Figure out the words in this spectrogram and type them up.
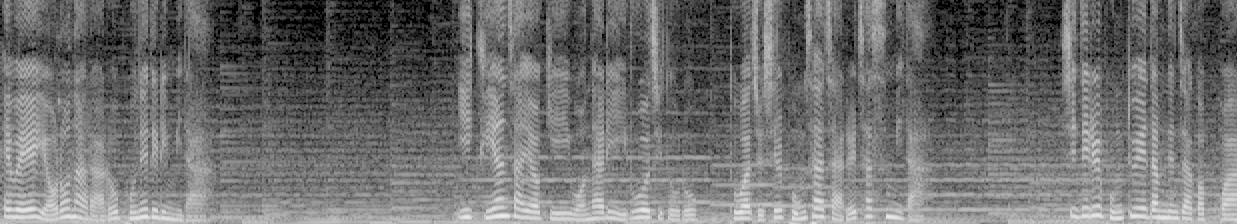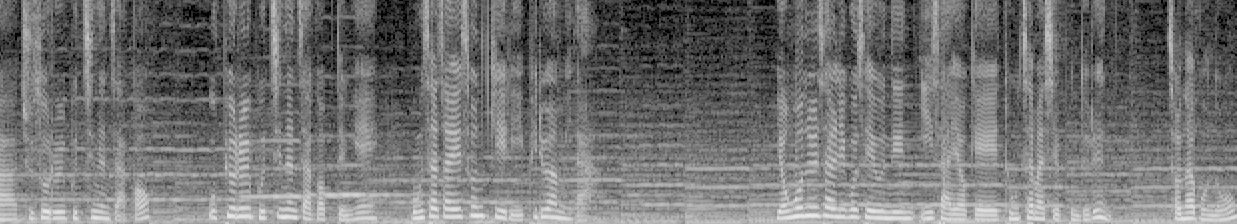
해외의 여러 나라로 보내드립니다. 이 귀한 사역이 원활히 이루어지도록 도와주실 봉사자를 찾습니다. CD를 봉투에 담는 작업과 주소를 붙이는 작업, 우표를 붙이는 작업 등의 봉사자의 손길이 필요합니다. 영혼을 살리고 세우는 이 사역에 동참하실 분들은 전화번호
